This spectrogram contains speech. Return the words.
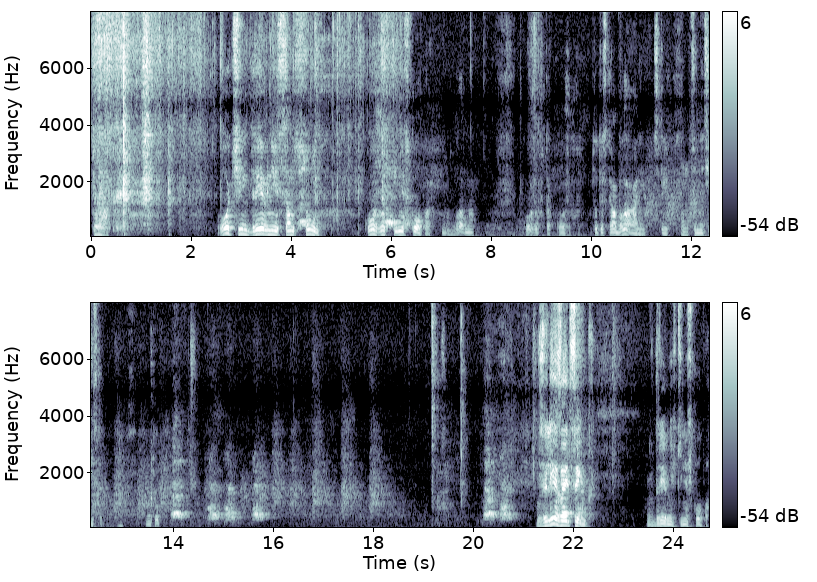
Так. Очень древний Samsung. Кожух кинескопа. Ну ладно. Кожух так кожух. Тут іскра була, а ні, стив. Цю не чистив. Ну тут. Железо и цинк в древних кинескопах.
